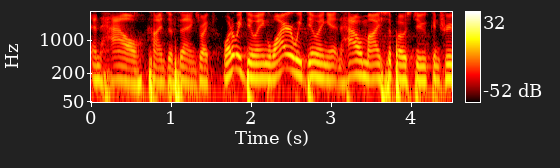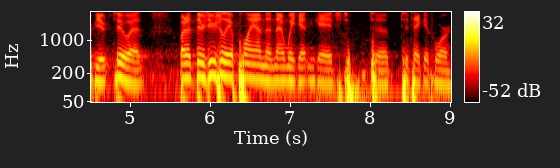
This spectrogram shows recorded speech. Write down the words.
and how kinds of things, right? What are we doing? Why are we doing it? And how am I supposed to contribute to it? But there's usually a plan, and then we get engaged to, to take it forward.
